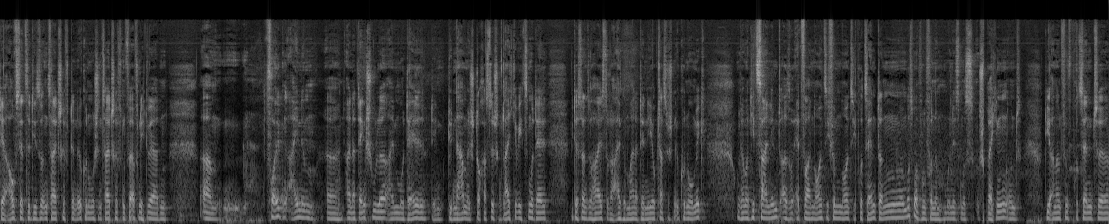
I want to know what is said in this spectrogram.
der Aufsätze, die so in Zeitschriften, in ökonomischen Zeitschriften veröffentlicht werden, ähm, folgen einem, äh, einer Denkschule, einem Modell, dem dynamisch-stochastischen Gleichgewichtsmodell, wie das dann so heißt, oder allgemeiner der neoklassischen Ökonomik. Und wenn man die Zahl nimmt, also etwa 90, 95 Prozent, dann muss man wohl von einem Monismus sprechen und die anderen 5 Prozent äh,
